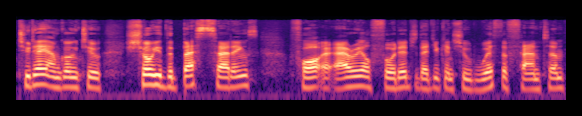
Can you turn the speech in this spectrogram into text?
Today I'm going to show you the best settings for aerial footage that you can shoot with the Phantom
